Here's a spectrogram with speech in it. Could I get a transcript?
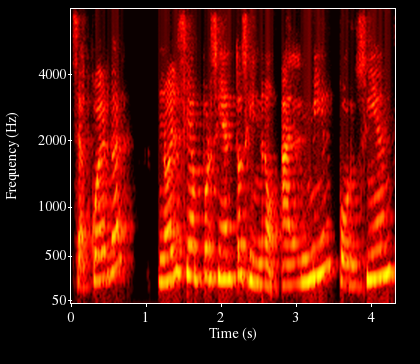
¿se acuerdan? No el 100%, sino al 1000%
